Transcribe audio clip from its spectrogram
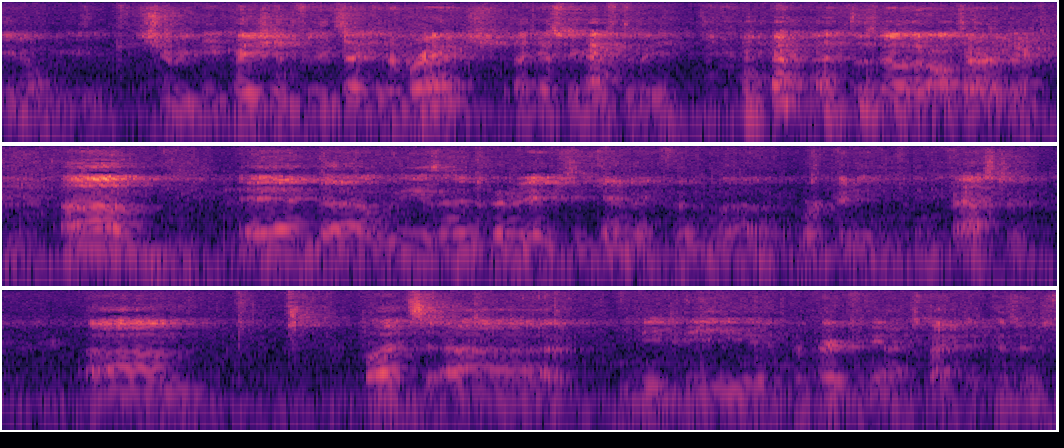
you know, should we be patient for the executive branch? I guess we have to be. There's no other alternative. Um, and uh, we, as an independent agency, can't make them uh, work any, any faster. Um, but uh, you need to be prepared for the unexpected because there's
